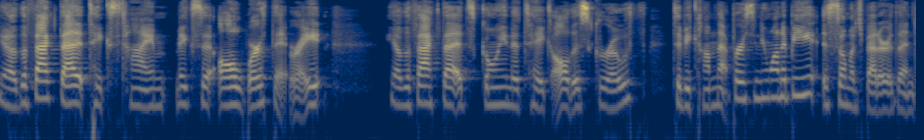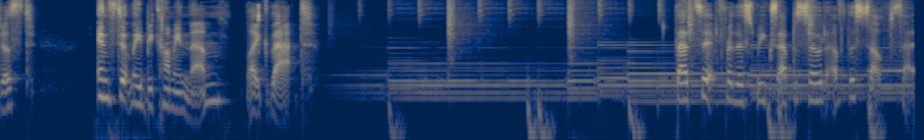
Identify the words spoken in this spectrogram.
You know, the fact that it takes time makes it all worth it, right? You know, the fact that it's going to take all this growth to become that person you want to be is so much better than just instantly becoming them like that. That's it for this week's episode of The Self Set.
